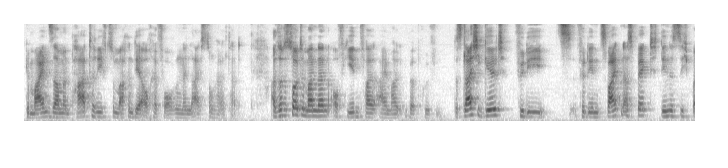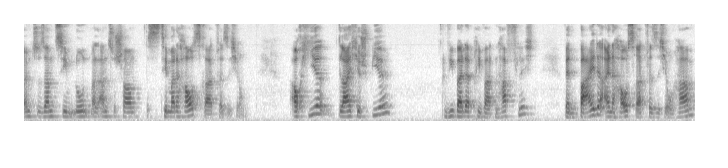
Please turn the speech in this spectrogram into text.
gemeinsamen Paartarif zu machen, der auch hervorragende Leistung halt hat. Also das sollte man dann auf jeden Fall einmal überprüfen. Das gleiche gilt für, die, für den zweiten Aspekt, den es sich beim Zusammenziehen lohnt, mal anzuschauen. Das ist Thema der Hausratversicherung. Auch hier gleiches Spiel wie bei der privaten Haftpflicht. Wenn beide eine Hausratversicherung haben,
